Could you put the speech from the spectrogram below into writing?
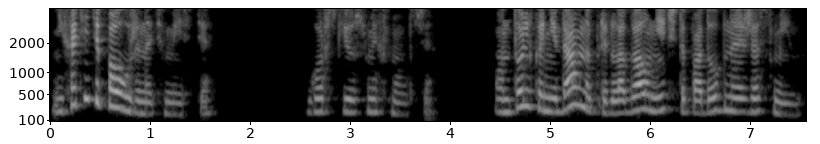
Не хотите поужинать вместе? Горский усмехнулся. Он только недавно предлагал нечто подобное Жасмин.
